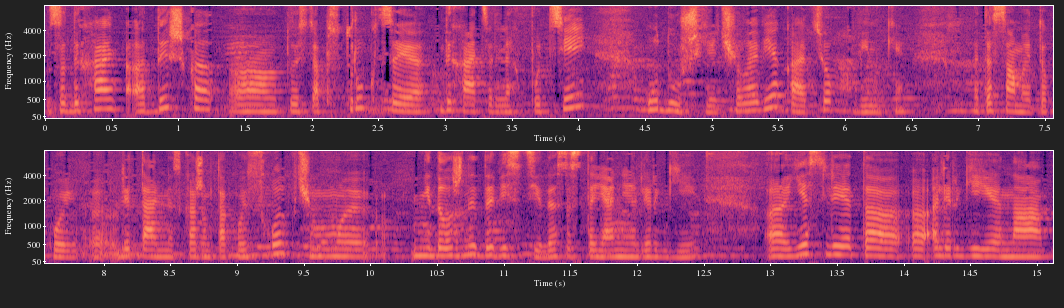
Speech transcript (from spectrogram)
задыха... одышка, то есть обструкция дыхательных путей, удушье человека, отек квинки. Это самый такой летальный, скажем, такой исход, к чему мы не должны довести да, состояние аллергии. Э, если это э, аллергия на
